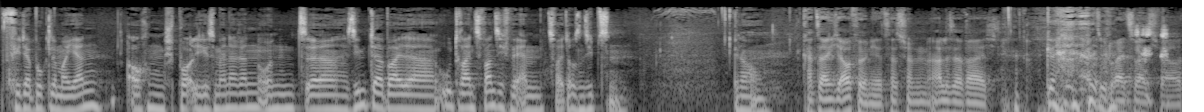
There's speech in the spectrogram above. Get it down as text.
für der Boucle Mayenne, auch ein sportliches Männerrennen und äh, siebter bei der U23 WM 2017. Genau. Kannst du eigentlich aufhören jetzt, hast schon alles erreicht. Als U23-Fahrer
